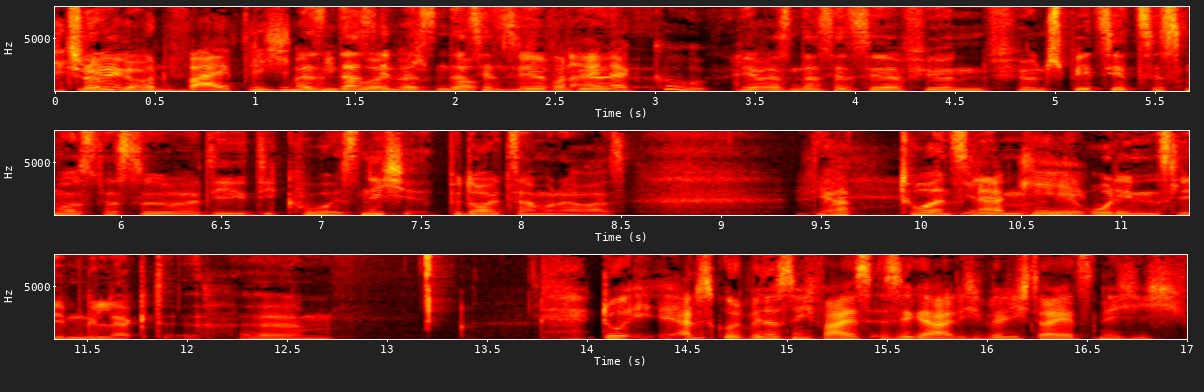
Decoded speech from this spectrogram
Entschuldigung. Von weiblichen was ist das, was ist das jetzt für, von für, einer Kuh. Ja, was ist denn das jetzt für, für, ein, für ein Speziesismus, dass du, die, die Kuh ist nicht bedeutsam oder was? Die hat Thor ins ja, Leben, okay. Odin ins Leben geleckt. Ähm. Du, alles gut, wenn du es nicht weißt, ist egal. Ich will dich da jetzt nicht, ich,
